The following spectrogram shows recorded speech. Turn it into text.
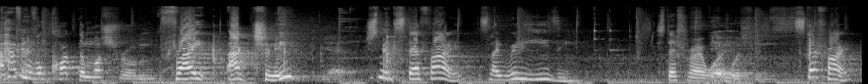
I haven't even cut the mushroom. Fry, actually, yeah. just make stir fry. It's like really easy. Stir fry Yeah, what? mushrooms. Stir fry.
